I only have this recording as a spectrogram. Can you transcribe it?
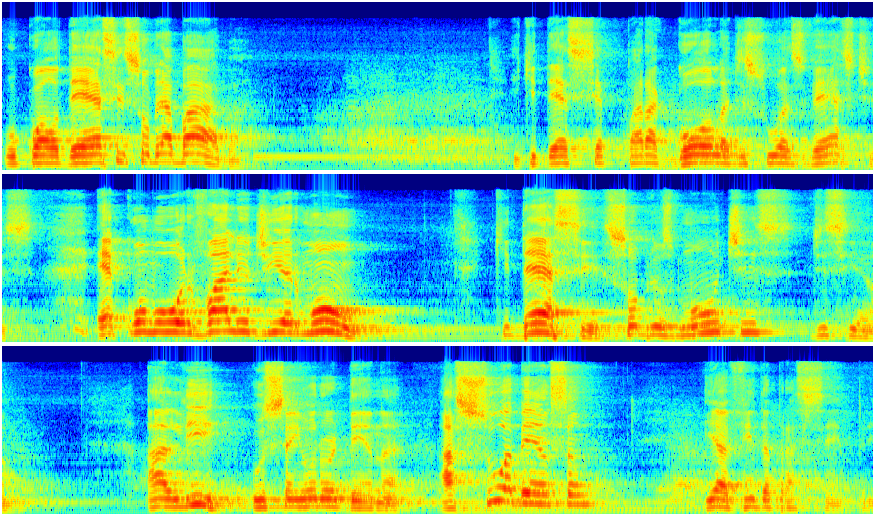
o qual desce sobre a barba, e que desce para a gola de suas vestes. É como o orvalho de Hermon, que desce sobre os montes de Sião. Ali o Senhor ordena a sua bênção e a vida para sempre.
